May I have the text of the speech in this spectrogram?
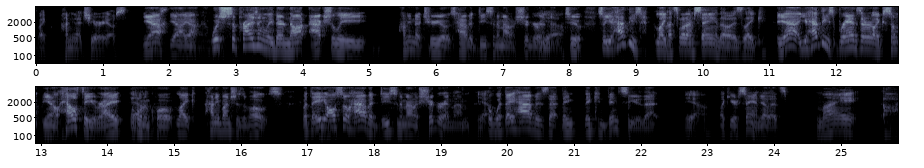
like honey nut Cheerios. Yeah, yeah, yeah. Which surprisingly, they're not actually Honey Nut Cheerios have a decent amount of sugar in Yeah. them too. So you have these like That's what I'm saying though. Is like yeah, you have these brands that are like some you know healthy, right? Yeah. Quote unquote, like Honey Bunches of Oats. But they Mhm. also have a decent amount of sugar in them. Yeah. But what they have is that they they convince you that, yeah. like you're saying, yeah, that's My oh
